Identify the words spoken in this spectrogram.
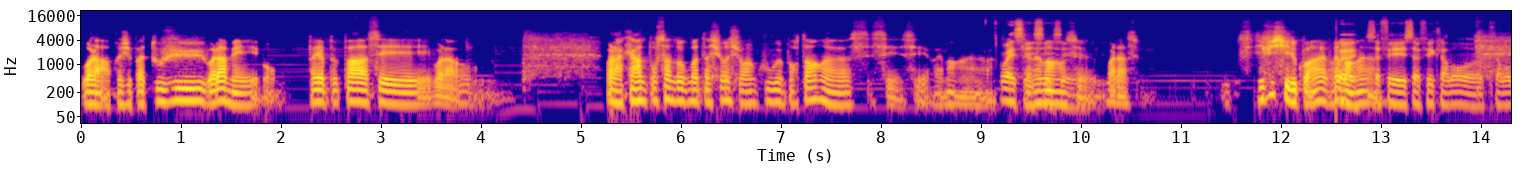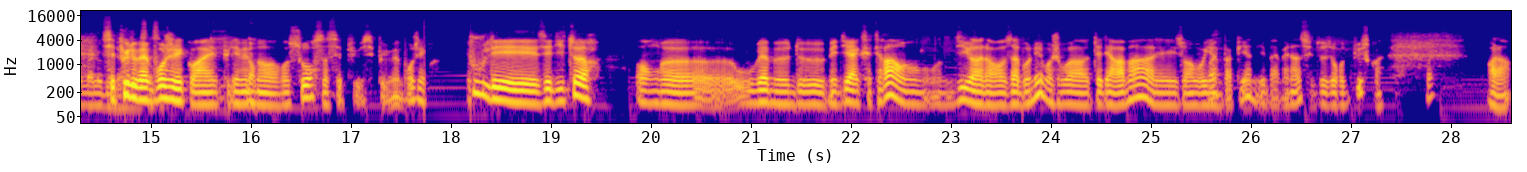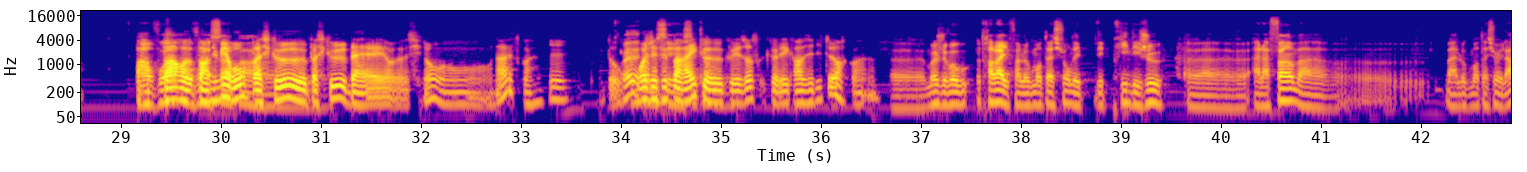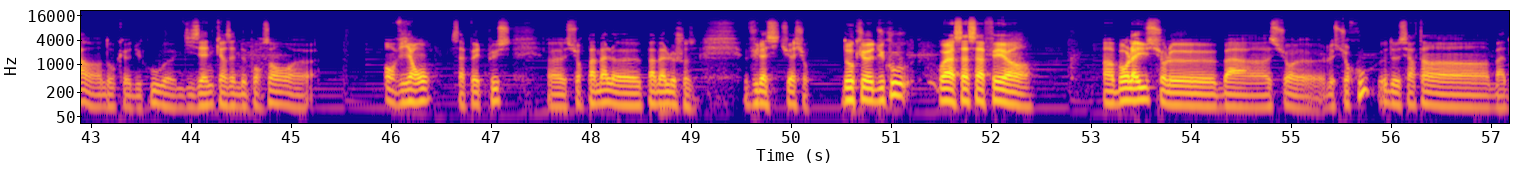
voilà. Après, j'ai pas tout vu, voilà, mais bon, pas, pas, c'est voilà. Voilà, 40% d'augmentation sur un coût important, euh, c'est vraiment, euh, Ouais, c'est vraiment, voilà, c'est difficile quoi, hein, vraiment, hein. ça fait ça fait clairement, euh, clairement mal au C'est plus le même projet quoi, et puis les mêmes ressources, c'est plus plus le même projet Tous les éditeurs ont, ou même de médias etc., ont dit à leurs abonnés moi je vois Télérama et ils ont envoyé un papier, on dit: «Bah, maintenant c'est 2 euros de plus quoi». Voilà. Par par, numéro parce que parce que, ben, sinon on arrête quoi. Moi, j'ai fait pareil que, les autres, que les grands éditeurs. Quoi. Euh, moi, je le vois au travail, enfin, l'augmentation des, prix des jeux euh, à la fin, bah, euh, bah l'augmentation est là. Hein. donc, du coup, dizaine, quinzaine de pourcents environ, ça peut être plus, sur pas mal, pas mal de choses, vu la situation. Donc, du coup, voilà, ça, ça fait un, un bon laïus sur le, bah, sur le surcoût de certains, bah,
